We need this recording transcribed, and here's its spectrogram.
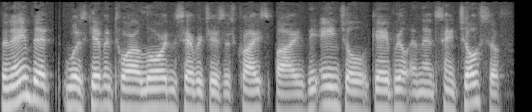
The name that was given to our Lord and Savior Jesus Christ by the angel Gabriel and then Saint Joseph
